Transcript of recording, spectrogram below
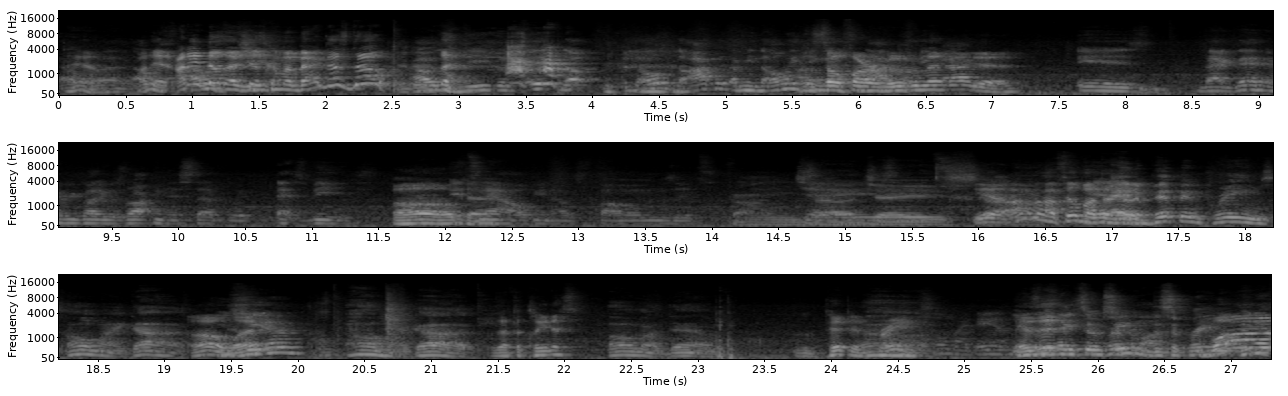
That Damn, was- I was- didn't. I didn't know was that shit's deep- coming back. That's dope. I was is. deep. In, it, the, the, o- the opposite. I mean, the only I thing so that's far not removed from that. back Yeah. Is back then everybody was rocking this stuff with SBs. Oh, okay. It's now you know it's foams. It's From Jays. uh, Jays. Yeah, I don't know how I feel about Yeah. that. Hey, the Pippen Preems. Oh my god. Oh, you what? see Oh my god. Is that the cleanest? Oh my damn. The Pippen Oh. Prince. Oh damn. Is it? they The Supreme The. Supreme. What? You know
